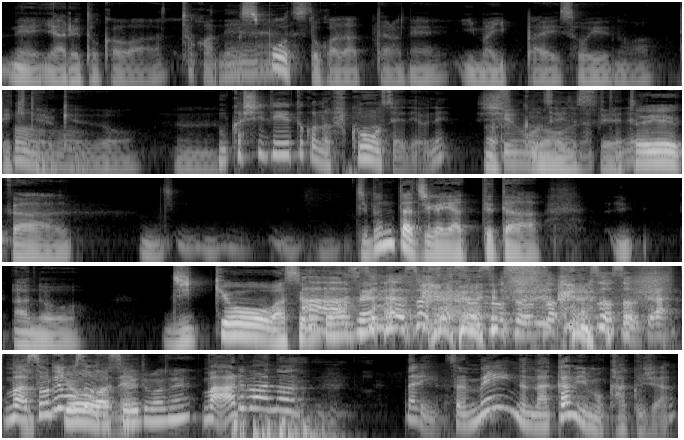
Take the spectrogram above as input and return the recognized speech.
ね、やるとかは、とかね。スポーツとかだったらね、今いっぱいそういうのはできてるけど、うん昔で言うとこの副音声だよね。音声じゃなくてね。副音声というか、じ自分たちがやってた、あの、実況を忘れてません？あそうそうそうそうそう。そうそうまあ、それもそうだね忘れて。ません？まあ、あれはあの、何？それメインの中身も書くじゃん？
